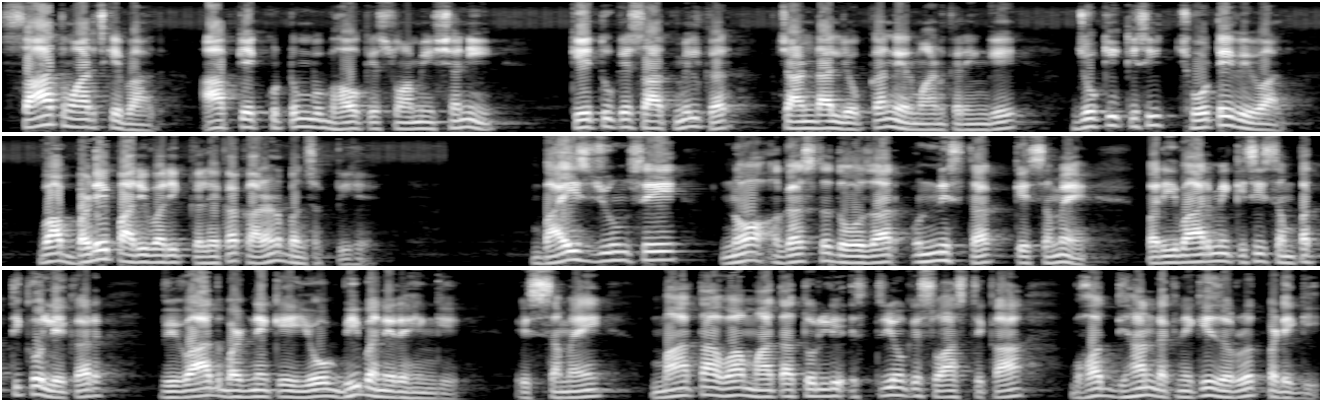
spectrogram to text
सात मार्च के बाद आपके कुटुंब भाव के स्वामी शनि केतु के साथ मिलकर चांडाल योग का निर्माण करेंगे, जो कि किसी छोटे विवाद व बड़े पारिवारिक कलह का कारण बन सकती है। 22 जून से 9 अगस्त 2019 तक के समय परिवार में किसी संपत्ति को लेकर विवाद बढ़ने के योग भी बने रहेंगे। इस समय माता व माता तुल्य स्त्रियों के स्वास्थ्य का बहुत ध्यान रखने की ज़रूरत पड़ेगी।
